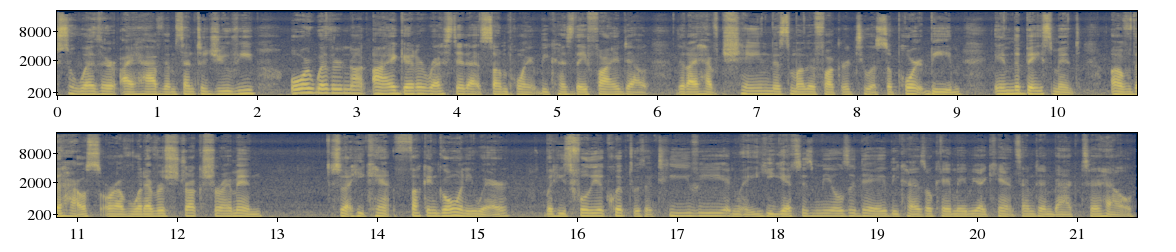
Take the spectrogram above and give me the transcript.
So whether I have them sent to juvie or whether or not I get arrested at some point because they find out that I have chained this motherfucker to a support beam in the basement of the house or of whatever structure I'm in so that he can't fucking go anywhere but he's fully equipped with a TV and he gets his meals a day because, okay, maybe I can't send him back to hell.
